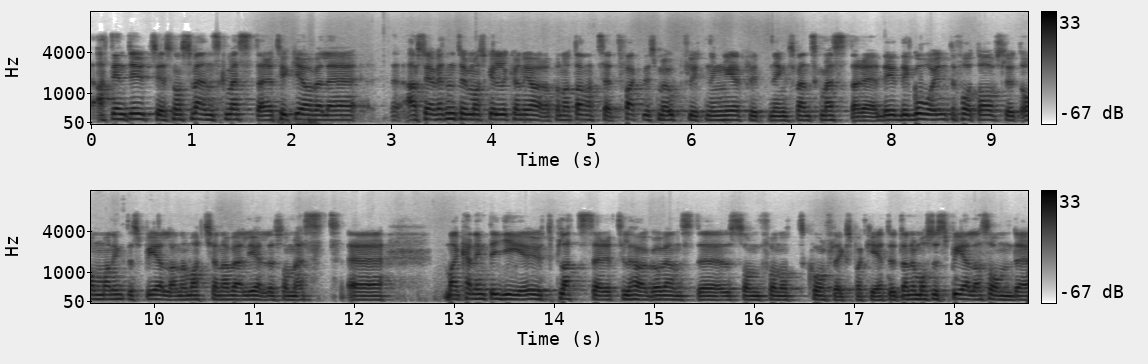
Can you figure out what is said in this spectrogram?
att det inte utses någon svensk mästare tycker jag väl är... Alltså jag vet inte hur man skulle kunna göra på något annat sätt. Faktiskt med uppflyttning, nedflyttning, svensk mästare. Det, det går ju inte att få ett avslut om man inte spelar när matcherna väl gäller som mest. Eh, man kan inte ge ut platser till höger och vänster som från något cornflakespaket utan det måste spelas om det.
